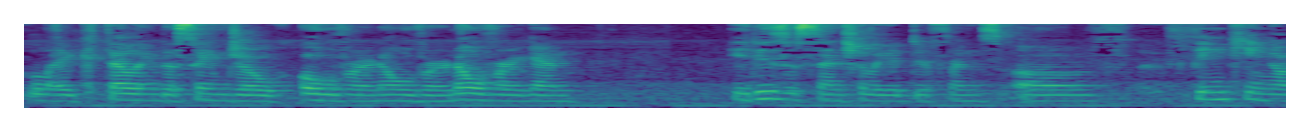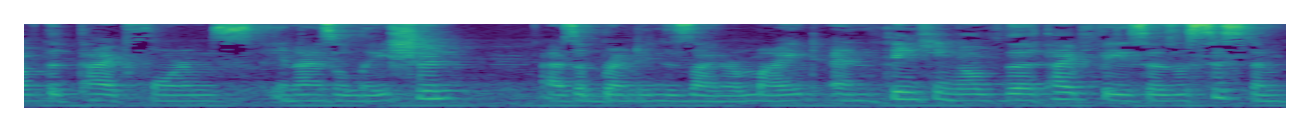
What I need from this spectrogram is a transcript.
like telling the same joke over and over and over again. It is essentially a difference of thinking of the type forms in isolation as a branding designer might and thinking of the typeface as a system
